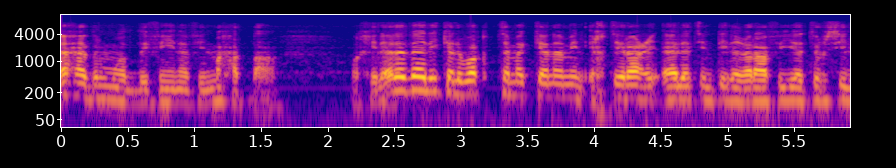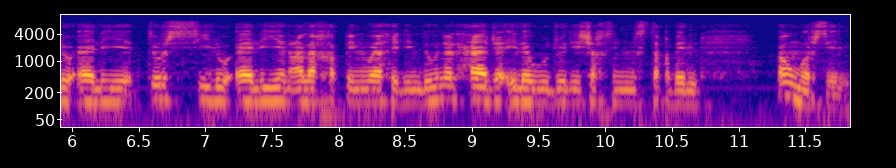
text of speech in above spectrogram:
أحد الموظفين في المحطة. وخلال ذلك الوقت تمكن من اختراع آلة تلغرافية ترسل, آلي ترسل آليا على خط واحد دون الحاجة إلى وجود شخص مستقبل أو مرسل.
